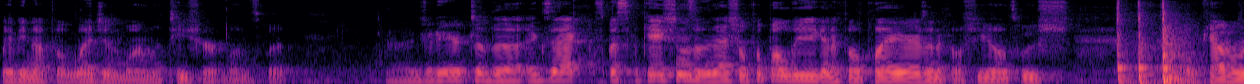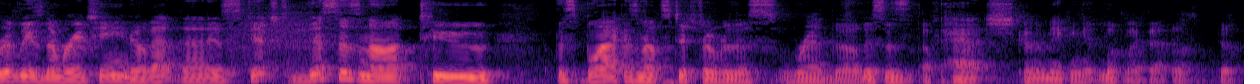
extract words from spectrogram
Maybe not the legend one, the t-shirt ones, but uh, engineered to the exact specifications of the National Football League, NFL players, NFL shields, whoosh. Well, Calvin Ridley is number 18. You know that. That is stitched. This is not too... This black is not stitched over this red, though. This is a patch kind of making it look like that. But, but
